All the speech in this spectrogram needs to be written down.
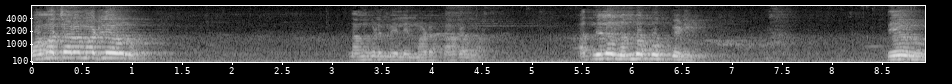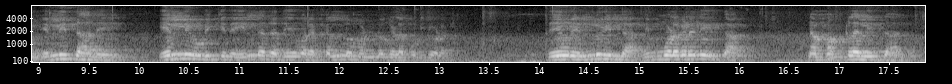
ವಾಮಾಚಾರ ಮಾಡಲಿ ಅವರು. ನಮ್ಗಳ ಮೇಲೆ ಮಾಡೋಕ್ಕಾಗಲ್ಲ. ಅದನ್ನೆಲ್ಲ ನಂಬಕ್ಕೆ ಹೋಗ್ಬೇಡಿ. ದೇವರು ಎಲ್ಲಿದ್ದಾನೆ, ಎಲ್ಲಿ ಹುಡುಕಿದೆ ಇಲ್ಲದ ದೇವರ ಕಲ್ಲು ಮಣ್ಣುಗಳ ಗುಡಿಯೊಳಗೆ. ದೇವರು ಎಲ್ಲೂ ಇಲ್ಲ, ನಿಮ್ಮೊಳಗಡೆನೇ ಇದ್ದಾನೆ, ನಮ್ಮ ಮಕ್ಕಳಲ್ಲಿದ್ದಾನೆ.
